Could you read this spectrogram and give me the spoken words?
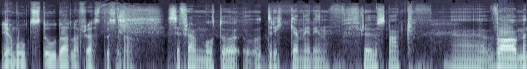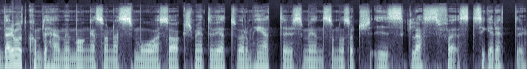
jag motstod alla frestelserna. Ser fram emot att, att dricka med din fru snart. Eh, vad, men däremot kom du hem med många sådana små saker som jag inte vet vad de heter, som är en, som någon sorts isglass fast cigaretter.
